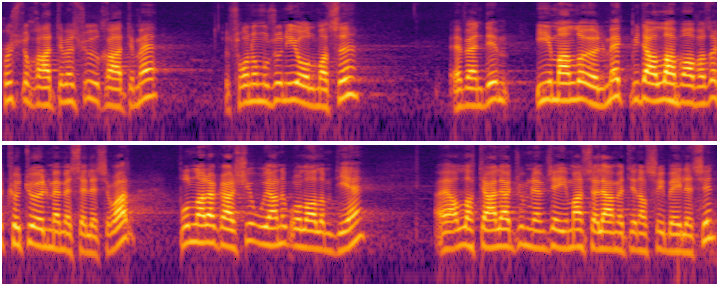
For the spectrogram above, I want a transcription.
husnü hatime, suyu hatime sonumuzun iyi olması efendim imanlı ölmek bir de Allah muhafaza kötü ölme meselesi var. Bunlara karşı uyanık olalım diye e, Allah Teala cümlemize iman selameti nasip eylesin.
